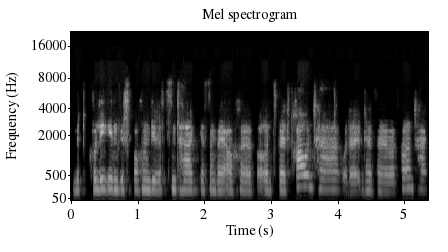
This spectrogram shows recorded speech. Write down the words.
mit Kolleginnen gesprochen die letzten Tage. Gestern war ja auch äh, bei uns Weltfrauentag oder Internationaler Frauentag.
